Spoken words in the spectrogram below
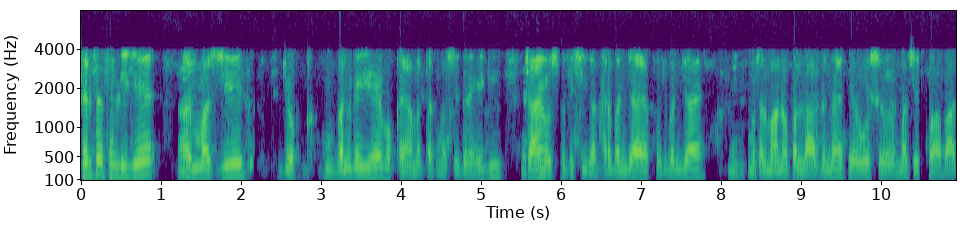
फिर से सुन लीजिए हाँ। कि मस्जिद जो बन गई है वो कयामत तक मस्जिद रहेगी। चाहे उसमें किसी का घर बन जाए या कुछ बन जाए हम्म, मुसलमानों पर लाजिम है कि उस मस्जिद को आबाद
